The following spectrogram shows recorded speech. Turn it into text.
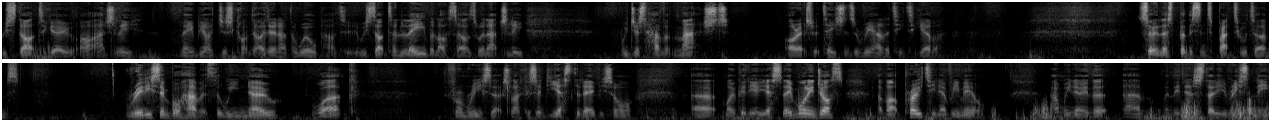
We start to go, oh, actually, maybe I just can't do I don't have the willpower to do it. We start to label ourselves when actually we just haven't matched our expectations and reality together. So let's put this into practical terms. Really simple habits that we know work from research. Like I said yesterday, if you saw uh, my video yesterday, morning Joss, about protein every meal. And we know that um, when they did a study recently,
